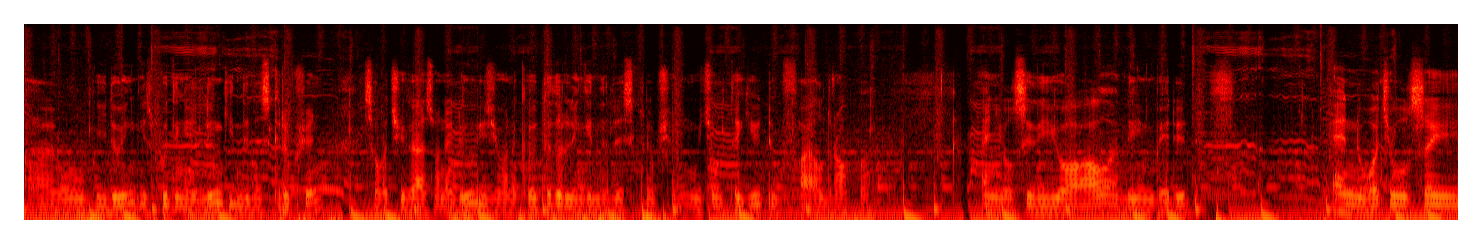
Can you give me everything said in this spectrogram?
I will be doing is putting a link in the description. So what you guys want to do is you want to go to the link in the description which will take you to file dropper. And you'll see the URL and the embedded. And what you will say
